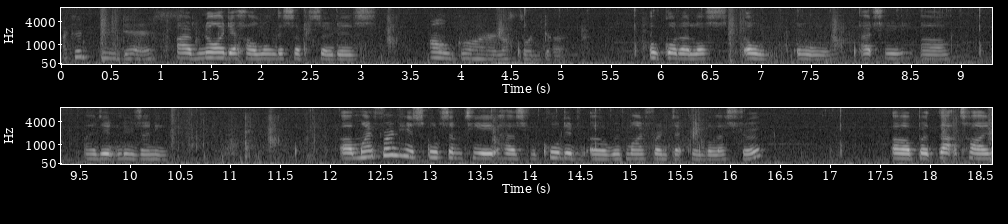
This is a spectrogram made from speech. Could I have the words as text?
I could do this. I have no idea how long this episode is. Oh god, I lost one dirt. Oh god, I lost. Oh, oh. Actually, uh, I didn't lose any. Uh, my friend here, Scored78, has recorded uh, with my friend Declan Balestro. Uh, but that time,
